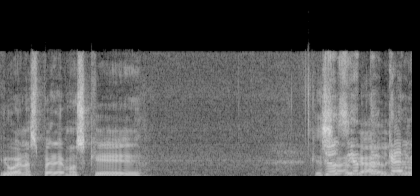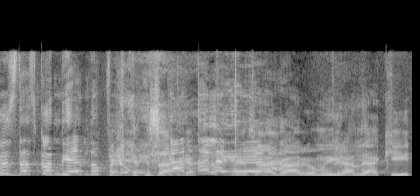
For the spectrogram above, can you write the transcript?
y bueno, esperemos que, que Yo salga siento algo, que algo está escondiendo, pero me encanta salga- Que salga algo muy grande aquí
